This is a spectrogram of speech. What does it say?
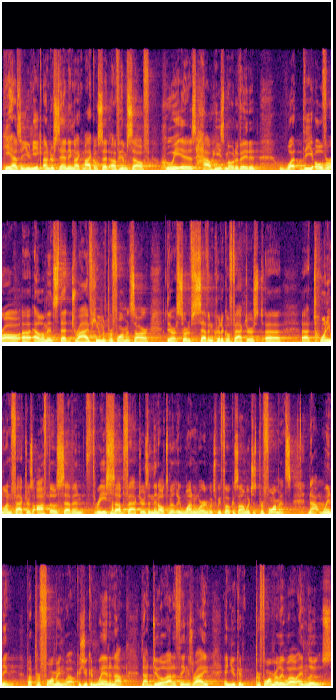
he has a unique understanding, like Michael said, of himself, who he is, how he's motivated, what the overall uh, elements that drive human performance are. There are sort of seven critical factors. Uh, uh, 21 factors off those seven, three sub factors, and then ultimately one word which we focus on, which is performance. Not winning, but performing well. Because you can win and not not do a lot of things right, and you can perform really well and lose.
